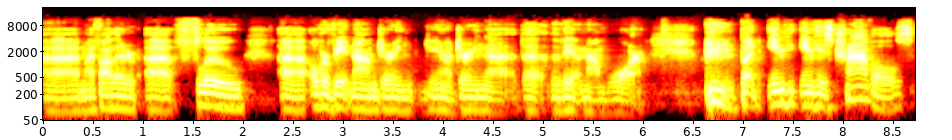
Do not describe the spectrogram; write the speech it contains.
uh, my father uh, flew uh, over Vietnam during you know during the the Vietnam War, but in in his travels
